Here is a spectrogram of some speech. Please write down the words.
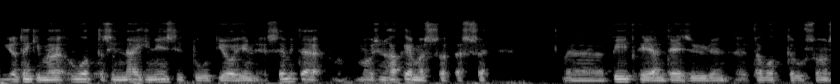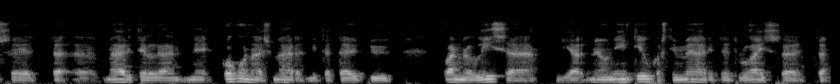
jotenkin mä luottaisin näihin instituutioihin. Se, mitä mä olisin hakemassa tässä pitkäjänteisyyden tavoittelussa on se, että määritellään ne kokonaismäärät, mitä täytyy panna lisää, ja ne on niin tiukasti määritelty laissa, että,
